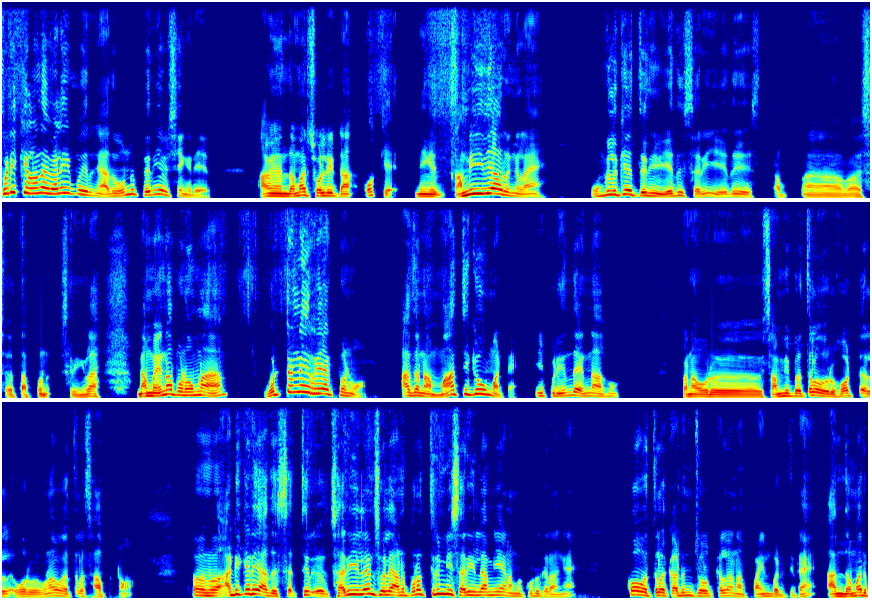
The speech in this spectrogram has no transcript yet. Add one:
பிடிக்கலைன்னா விலகி போயிருங்க. அது ஒன்றும் பெரிய விஷயம் கிடையாது. அவன் இந்த மாதிரி சொல்லிட்டான். ஓகே. நீங்கள் அமைதியாக இருங்களேன். உங்களுக்கே தெரியும் எது சரி எது தப் தப்புன்னு. சரிங்களா? நம்ம என்ன பண்ணுவோம்னா உடனே ரியாக்ட் பண்ணுவோம். அதை நான் மாற்றிக்கவும் மாட்டேன். இப்படி இருந்தால் என்ன ஆகும்? இப்போ நான் ஒரு சமீபத்தில் ஒரு ஹோட்டல் ஒரு உணவகத்தில் சாப்பிட்டோம். அடிக்கடி அது ச- திரு- சரியில்லைன்னு சொல்லி அனுப்புகிறோம் திரும்பி சரியில்லாமையே நம்ம கொடுக்குறாங்க. கோவத்தில் கடுஞ்சொற்களை நான் பயன்படுத்திட்டேன். அந்த மாதிரி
